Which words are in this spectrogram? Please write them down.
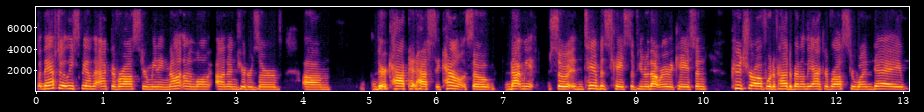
but they have to at least be on the active roster, meaning not on long on injured reserve. Um, their cap hit has to count. So that means so in Tampa's case, if you know that were the case, and Kucherov would have had to been on the active roster one day.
